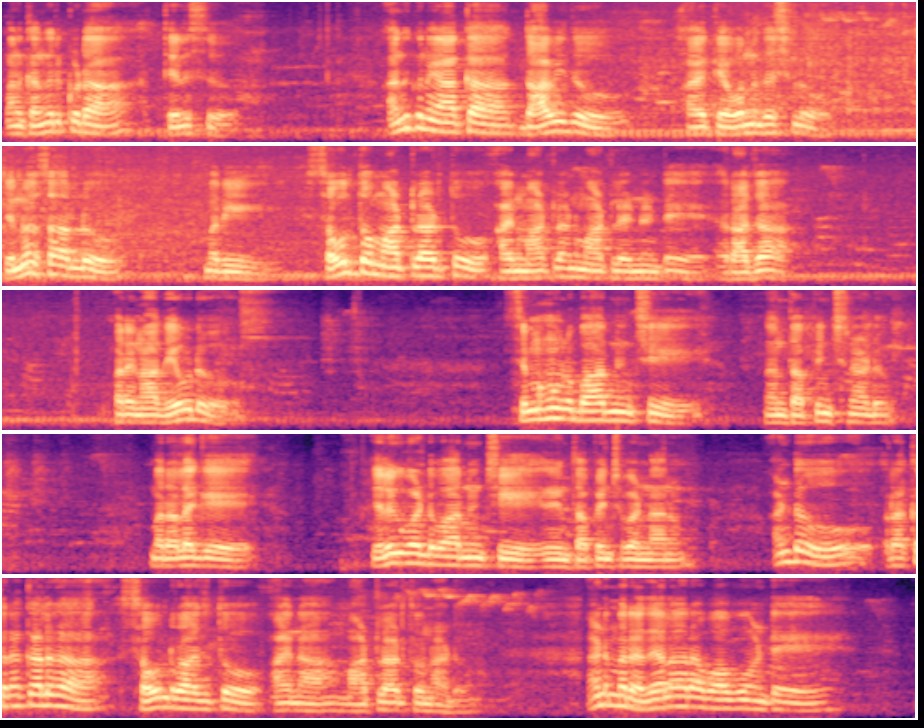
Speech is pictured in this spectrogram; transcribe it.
మనకందరికి కూడా తెలుసు. అందుకని ఆక దావీదు ఆ యొక్క యవ్వన దశలో ఎన్నోసార్లు మరి సౌల్తో మాట్లాడుతూ ఆయన మాట్లాడిన మాటలు ఏంటంటే రాజా మరి నా దేవుడు సింహముల బారి నుంచి నన్ను తప్పించినాడు. మరి అలాగే ఎలుగుబంటి వారి నుంచి నేను తప్పించబడినాను. అంటూ రకరకాలుగా సౌల్ రాజుతో ఆయన మాట్లాడుతున్నాడు. అండ్ మరి అది ఎలా రా బాబు అంటే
